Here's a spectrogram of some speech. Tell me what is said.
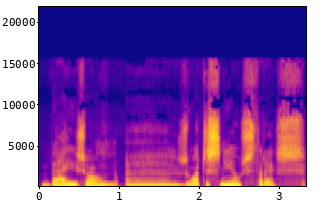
bij zo'n uh, zwarte sneeuwstress.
